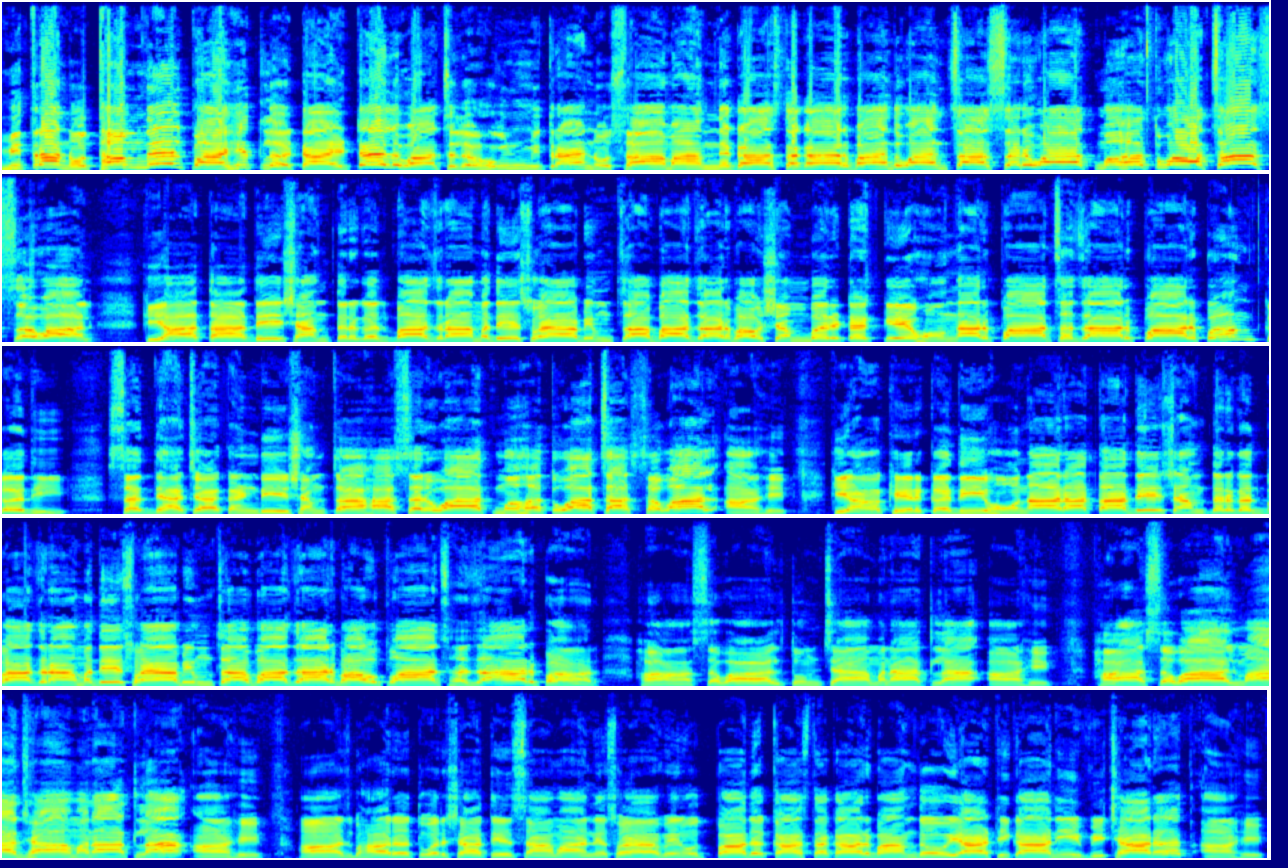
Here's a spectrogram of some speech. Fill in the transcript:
मित्रांनो थांबनेल पाहितलं टायटल वाचलं. होऊन मित्रांनो सामान्य कास्तकार बांधवांचा सर्वात महत्त्वाचा सवाल की आता देशांतर्गत बाजारामध्ये सोयाबीनचा बाजारभाव शंभर टक्के होणार पाच हजार पार पण कधी? सध्याच्या कंडिशनचा हा सर्वात महत्त्वाचा सवाल आहे. की अखेर कधी होणार आता देशांतर्गत बाजारामध्ये सोयाबीनचा बाजार भाव पाच हजार पार? हा सवाल तुमच्या मनातला आहे. हा सवाल माझ्या मनातला आहे. आज भारत वर्षातील सामान्य सोयाबीन उत्पादक कास्तकार बांधव या ठिकाणी विचारत आहे.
